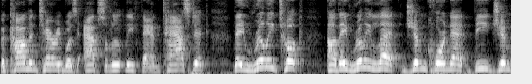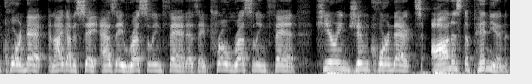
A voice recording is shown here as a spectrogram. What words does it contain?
The commentary was absolutely fantastic. They really took, uh, they really let Jim Cornette be Jim Cornette. And I gotta say, as a wrestling fan, as a pro wrestling fan, hearing Jim Cornette's honest opinion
